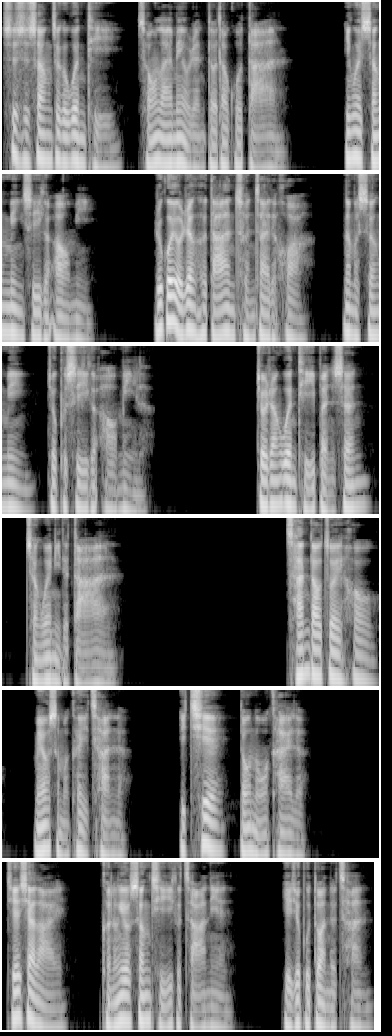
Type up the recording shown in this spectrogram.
事实上，这个问题从来没有人得到过答案，因为生命是一个奥秘。如果有任何答案存在的话，那么生命就不是一个奥秘了。就让问题本身。成为你的答案。参到最后，没有什么可以参了，一切都挪开了。接下来可能又升起一个杂念，也就不断的参，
